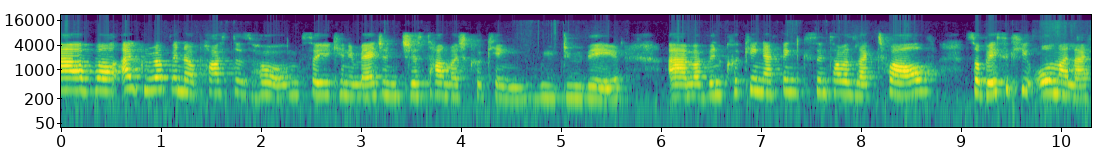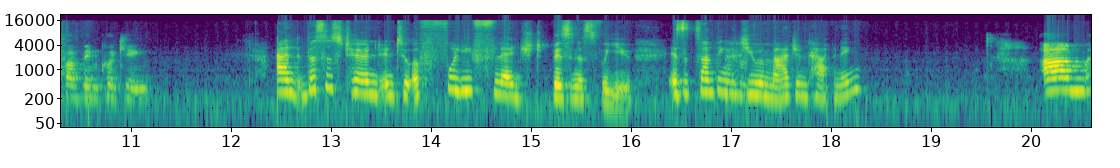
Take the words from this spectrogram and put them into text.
Uh, well, I grew up in a pastor's home, so you can imagine just how much cooking we do there. Um, I've been cooking, I think, since I was like 12. So basically, all my life I've been cooking. And this has turned into a fully fledged business for you. Is it something mm-hmm. that you imagined happening? Um,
